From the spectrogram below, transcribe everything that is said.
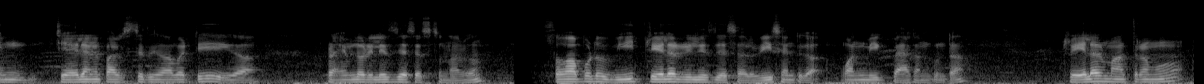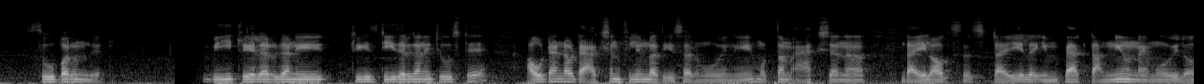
ఏం చేయలేని పరిస్థితి కాబట్టి ఇక ప్రైమ్లో రిలీజ్ చేసేస్తున్నారు. సో అప్పుడు వీ ట్రైలర్ రిలీజ్ చేశారు రీసెంట్గా వన్ వీక్ బ్యాక్ అనుకుంటా. ట్రైలర్ మాత్రము సూపర్ ఉంది. వీ ట్రైలర్ కానీ టీ టీజర్ కానీ చూస్తే అవుట్ అండ్ అవుట్ యాక్షన్ ఫిలింలా తీశారు మూవీని. మొత్తం యాక్షన్ డైలాగ్స్ స్టైల్ ఇంపాక్ట్ అన్నీ ఉన్నాయి మూవీలో.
